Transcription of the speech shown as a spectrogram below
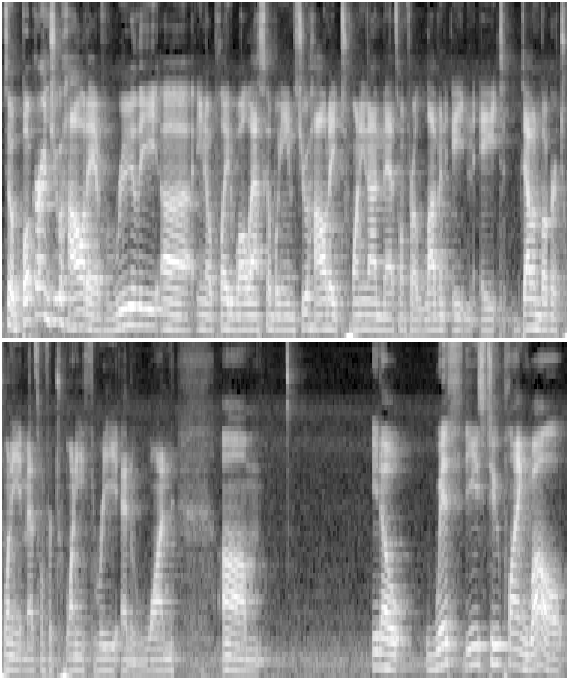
So Booker and Jrue Holiday have really, uh, you know, played well last couple games. Jrue Holiday 29 minutes, went for 11, 8, and 8. Devin Booker 28 minutes, went for 23 and 1. Um, you know, with these two playing well,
